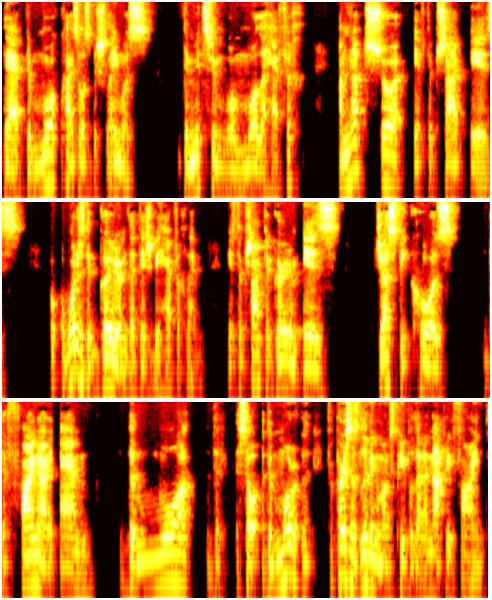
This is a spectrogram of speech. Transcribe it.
that the more Kaisel was b'shleimus, the Mitzrim were more lehefich. I'm not sure if the pshat is what is the Gurim that they should be Hefechlem? Is the Pshat the Gurim is just because the finer I am, the more the so the more if a person is living amongst people that are not refined,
